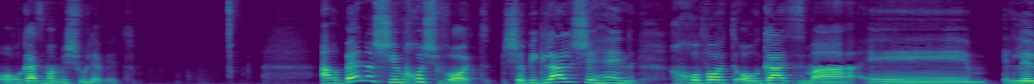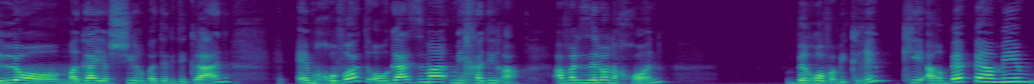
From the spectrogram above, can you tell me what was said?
אורגזמה משולבת. הרבה נשים חושבות שבגלל שהן חוות אורגזמה אה, ללא מגע ישיר בדגדגן, הן חוות אורגזמה מחדירה. אבל זה לא נכון ברוב המקרים, כי הרבה פעמים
